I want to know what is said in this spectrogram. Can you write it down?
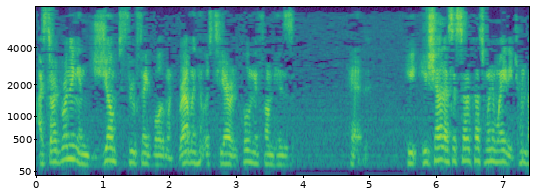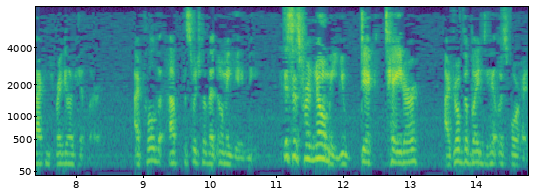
I started running and jumped through fake Voldemort, grabbing Hitler's tiara and pulling it from his head. He, he shouted as his Sarkos went away and he turned back into regular Hitler. I pulled up the switchblade that Nomi gave me. This is for Nomi, you dictator! I drove the blade into Hitler's forehead.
